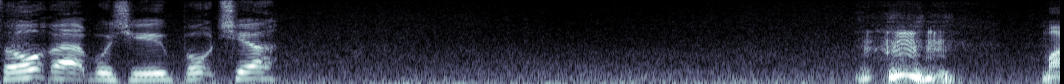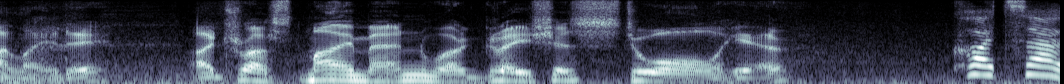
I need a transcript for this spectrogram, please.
Thought that was you, Butcher. My lady, I trust my men were gracious to all here. Quite so.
